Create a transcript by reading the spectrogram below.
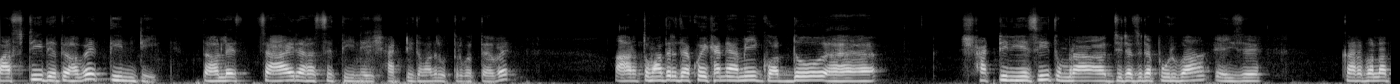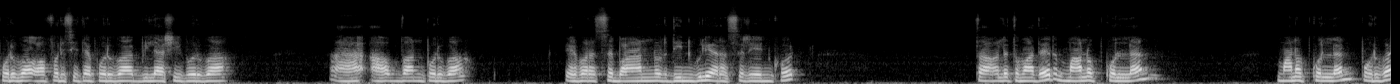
পাঁচটি, দিতে হবে তিনটি। তাহলে চার আর হচ্ছে তিন, এই ষাটটি তোমাদের উত্তর করতে হবে। আর তোমাদের দেখো, এখানে আমি গদ্য ষাটটি নিয়েছি। তোমরা যেটা যেটা পড়বা, এই যে কারবালা পড়বা, অপরিচিতা পড়বা, বিলাসী পড়বা আহ্বান পড়বা। এরপর হচ্ছে বাহান্নর দিনগুলি আর হচ্ছে রেনকোট তাহলে তোমাদের মানব কল্যাণ মানব কল্যাণ পড়বা,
